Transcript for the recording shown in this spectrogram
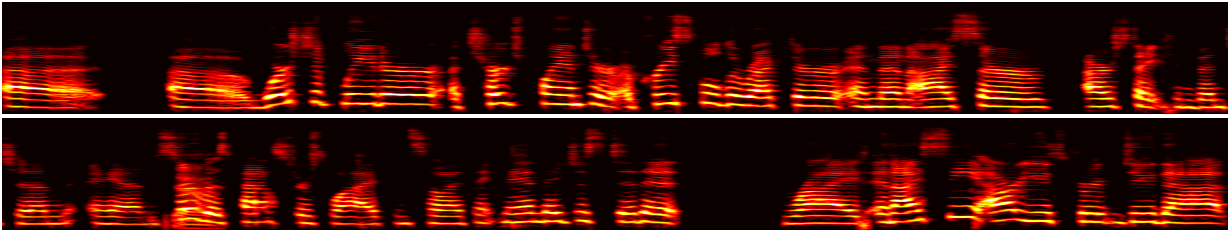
a a worship leader, a church planter, a preschool director, and then I serve our state convention and serve Yeah. as pastor's wife. And so I think, man, they just did it right. And I see our youth group do that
